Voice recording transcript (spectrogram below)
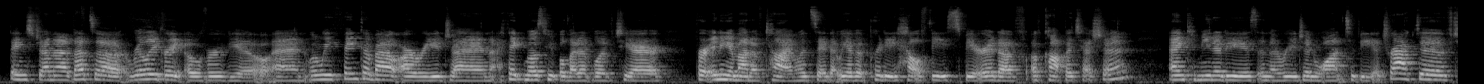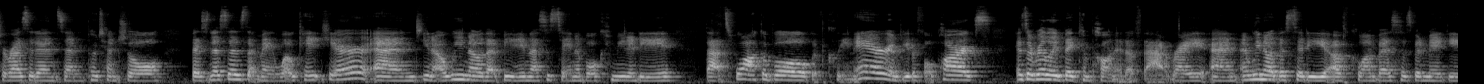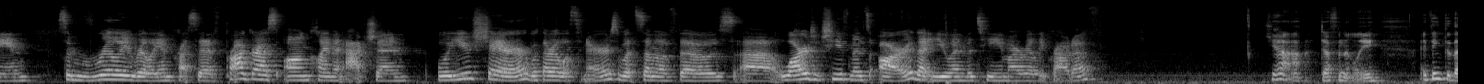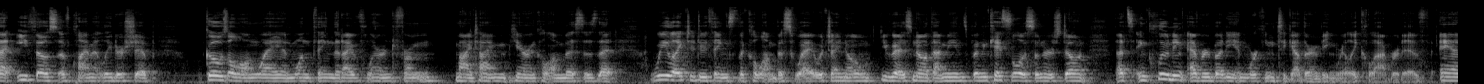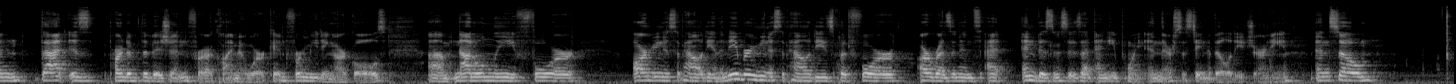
Thanks, Jenna. That's a really great overview. And when we think about our region, I think most people that have lived here for any amount of time would say that we have a pretty healthy spirit of, of competition. And communities in the region want to be attractive to residents and potential businesses that may locate here. And, you know, we know that being a sustainable community that's walkable with clean air and beautiful parks is a really big component of that, right? And, and we know the city of Columbus has been making some really, really impressive progress on climate action. Will you share with our listeners what some of those uh, large achievements are that you and the team are really proud of? Yeah, definitely. I think that that ethos of climate leadership goes a long way. And one thing that I've learned from my time here in Columbus is that we like to do things the Columbus way, which I know you guys know what that means, but in case the listeners don't, that's including everybody and working together and being really collaborative. And that is part of the vision for our climate work and for meeting our goals, um, not only for our municipality and the neighboring municipalities, but for our residents at, and businesses at any point in their sustainability journey. And so,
